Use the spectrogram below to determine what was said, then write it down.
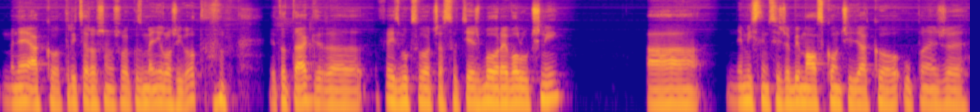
mne ako 30-ročnému človeku zmenilo život. je to tak, že Facebook svojho času tiež bol revolučný a nemyslím si, že by mal skončiť ako úplne že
